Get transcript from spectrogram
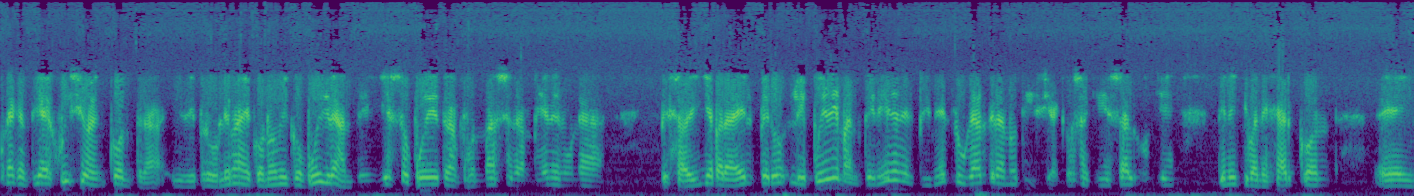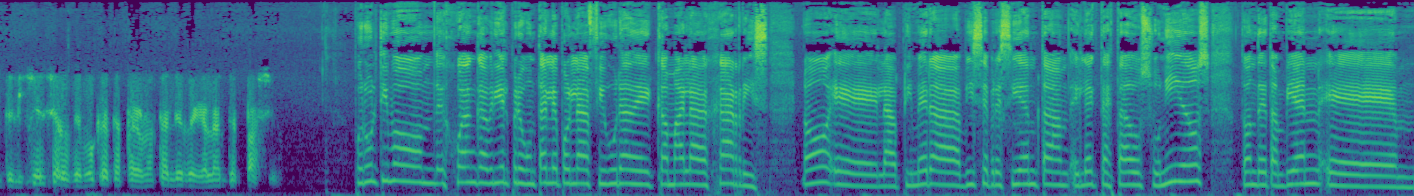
una cantidad de juicios en contra y de problemas económicos muy grandes y eso puede transformarse también en una pesadilla para él, pero le puede mantener en el primer lugar de la noticia, cosa que es algo que tiene que manejar con eh, inteligencia a los demócratas para no estarle regalando espacio. Por último, Juan Gabriel, preguntarle por la figura de Kamala Harris, ¿no? Eh, la primera vicepresidenta electa de Estados Unidos, donde también eh,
